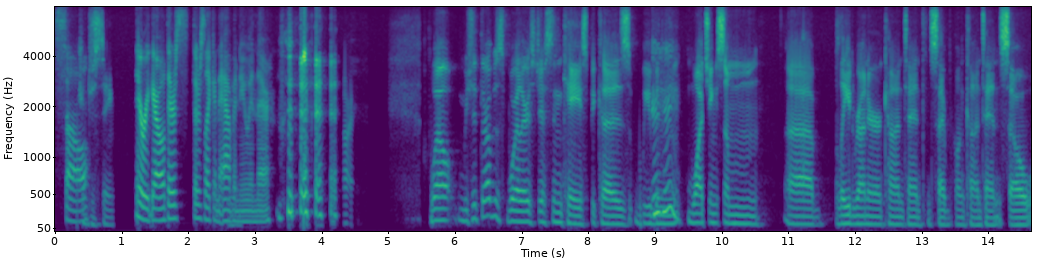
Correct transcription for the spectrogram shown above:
So interesting. there we go. There's there's like an avenue in there. Well, we should throw up the spoilers just in case because we've been watching some uh, Blade Runner content and Cyberpunk content. So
